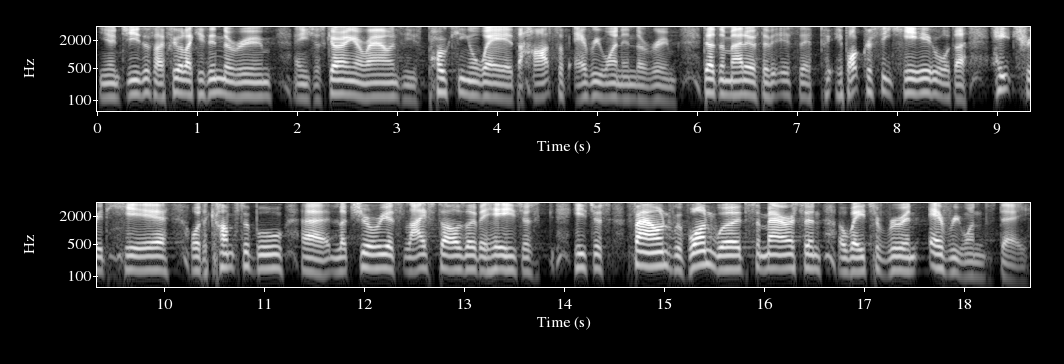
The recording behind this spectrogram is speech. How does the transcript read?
You know, Jesus, I feel like he's in the room and he's just going around and he's poking away at the hearts of everyone in the room. Doesn't matter if it's the hypocrisy here or the hatred here or the comfortable, uh, luxurious lifestyles over here. He's just, he's just found with one word, Samaritan, a way to ruin everyone's day.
